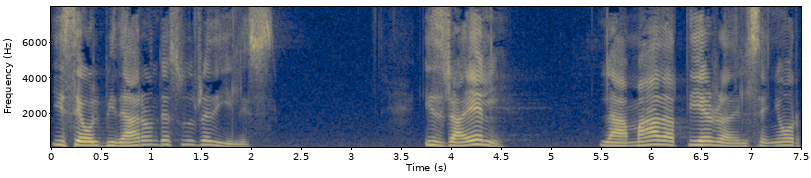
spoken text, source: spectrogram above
y se olvidaron de sus rediles. Israel la amada tierra del Señor,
